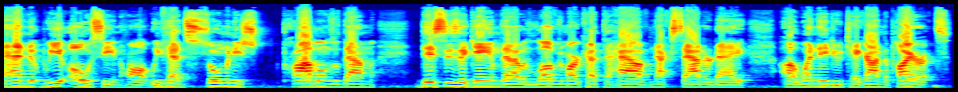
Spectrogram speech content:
and we owe Seton Hall. We've had so many problems with them. This is a game that I would love Marquette to have next Saturday uh, when they do take on the Pirates.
